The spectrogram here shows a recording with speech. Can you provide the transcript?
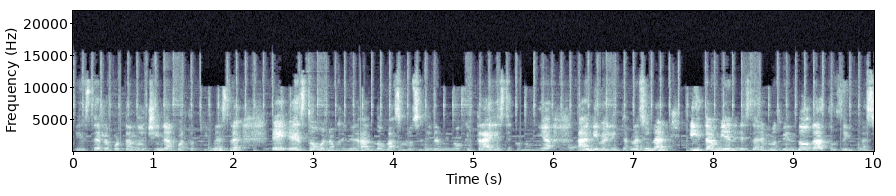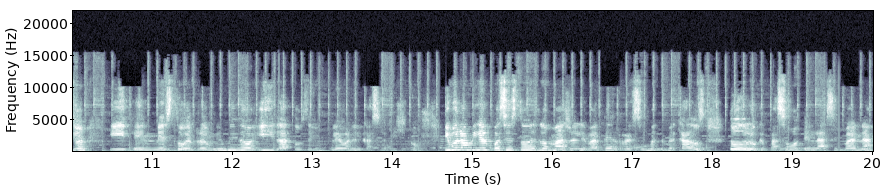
que esté reportando China al cuarto trimestre. Eh, esto, bueno, generando más o menos el dinamismo que trae esta economía a nivel internacional. Y también estaremos viendo datos de inflación y en esto en Reino Unido y datos de empleo en el caso de México. Y bueno, Miguel, pues esto es lo más relevante, el resumen de mercados, todo lo que pasó en la semana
